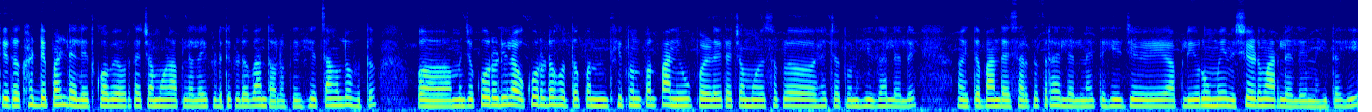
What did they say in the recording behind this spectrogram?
तिथं खड्डे पडलेले आहेत कोब्यावर त्याच्यामुळं आपल्याला इकडे तिकडे बांधावं लागतं. हे चांगलं होतं. प म्हणजे कोरडीला कोरडं होतं पण तिथून पण पाणी उपळलं आहे त्याच्यामुळं सगळं ह्याच्यातून हे झालेलं आहे. इथं बांधायसारखंच राहिलेलं नाही. तर हे जे आपली रूम आहे ना शेड मारलेलं आहे नाही तर ही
